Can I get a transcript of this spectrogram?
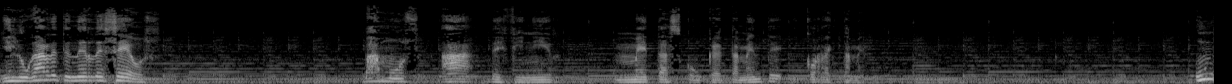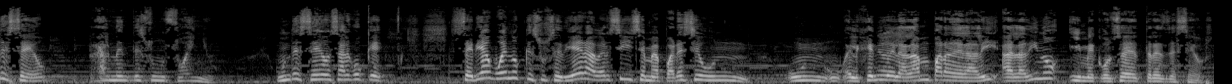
Y en lugar de tener deseos, vamos a definir metas concretamente y correctamente. Un deseo realmente es un sueño. Un deseo es algo que sería bueno que sucediera, a ver si se me aparece un, el genio de la lámpara de Aladino y me concede tres deseos.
